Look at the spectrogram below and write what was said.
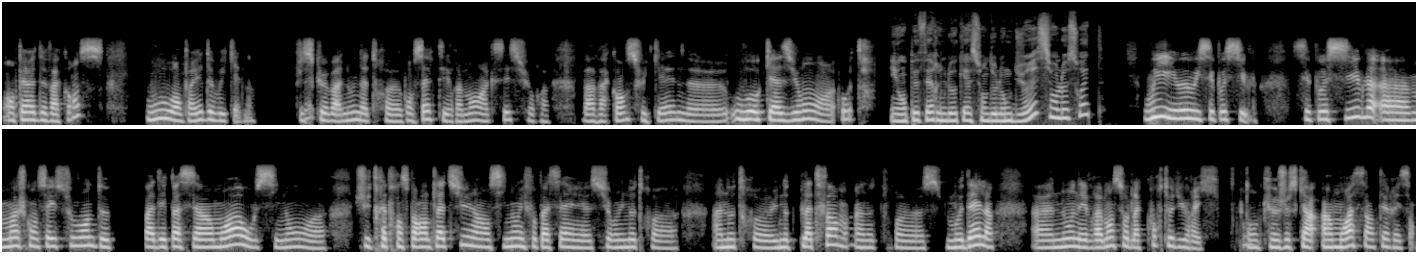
en période de vacances ou en période de week-end. Puisque bah, nous, notre concept est vraiment axé sur bah, vacances, week-end ou occasions autres. Et on peut faire une location de longue durée si on le souhaite? Oui, oui, oui, c'est possible. C'est possible. moi, je conseille souvent de pas dépasser un mois ou sinon euh, je suis très transparente là-dessus hein, sinon il faut passer euh, sur une autre euh, un autre une autre plateforme un autre modèle. Nous on est vraiment sur de la courte durée. Donc jusqu'à un mois c'est intéressant.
